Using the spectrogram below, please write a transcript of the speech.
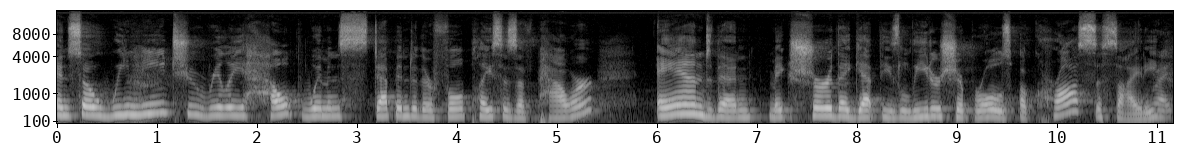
And so we need to really help women step into their full places of power and then make sure they get these leadership roles across society Right.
